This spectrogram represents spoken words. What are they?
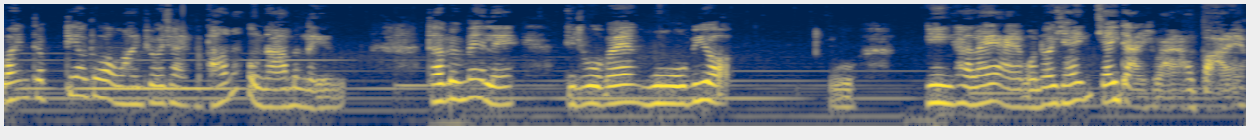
ဝိုင်းတယောက်တော့ဝိုင်းပြောကြတယ်ဘာမှမနာမလဲဘူး။ဒါပေမဲ့လည်းဒီလိုပဲငိုပြီးတော့ဟိုငင်ခံလိုက်ရတယ်ပေါ့နော်ရိုက်ရိုက်တာတွေပါတော့ပါတယ်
